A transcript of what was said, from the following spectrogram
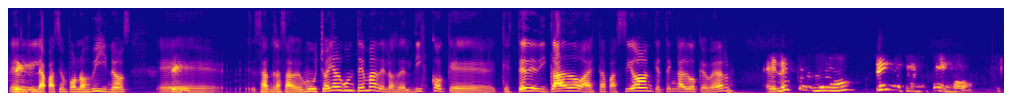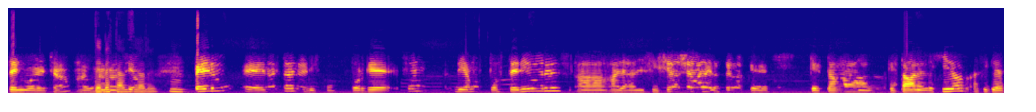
el- Sí. la pasión por los vinos. Eh, Sandra sabe mucho. ¿Hay algún tema de los del disco que, que esté dedicado a esta pasión, que tenga algo que ver? En este no, tengo, tengo, tengo hecha alguna Tenés canción. canciones. Mm. pero eh, no está en el disco, porque fueron, digamos, posteriores a, a la decisión ya de los temas que, que estaban que estaban elegidos, así que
